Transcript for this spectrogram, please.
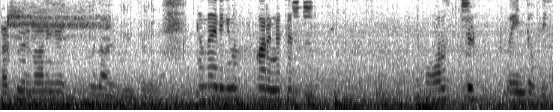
തൊട്ടടുത്ത് വരുന്നതാണെങ്കിൽ എന്തായിരിക്കണം? കൊരങ്ങച്ച forest range office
